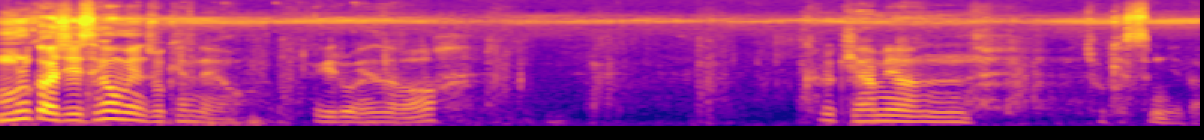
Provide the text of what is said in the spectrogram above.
예, 건물까지 세우면 좋겠네요. 위로 해서 그렇게 하면 좋겠습니다.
